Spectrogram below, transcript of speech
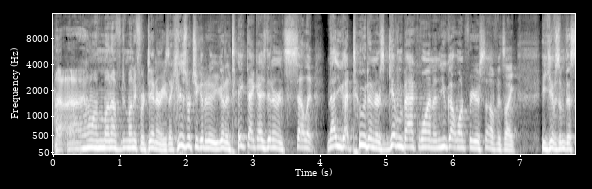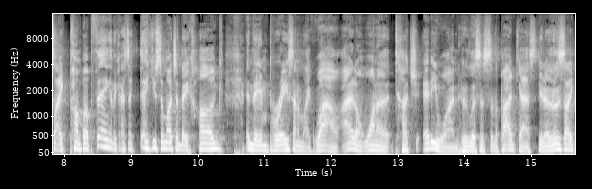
I don't have enough money for dinner. He's like, here's what you're gonna do. You're gonna take that guy's dinner and sell it. Now you got two dinners. Give him back one, and you got one for yourself. It's like he gives him this like pump up thing, and the guy's like, thank you so much, and they hug and they embrace. And I'm like, wow, I don't want to touch anyone who listens to the podcast. You know, there's like,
